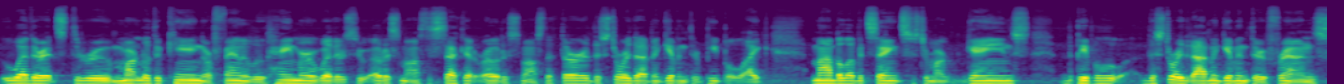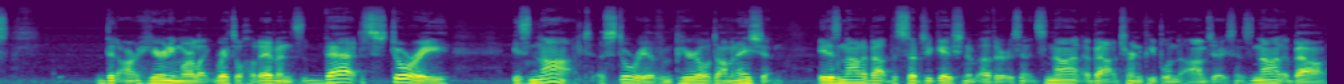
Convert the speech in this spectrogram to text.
whether it's through Martin Luther King or Fannie Lou Hamer, whether it's through Otis Moss II or Otis Moss III, the story that I've been given through people like my beloved saint, Sister Margaret Gaines, the people, the story that I've been given through friends that aren't here anymore, like Rachel Held Evans, that story is not a story of imperial domination. It is not about the subjugation of others, and it's not about turning people into objects. And it's not about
